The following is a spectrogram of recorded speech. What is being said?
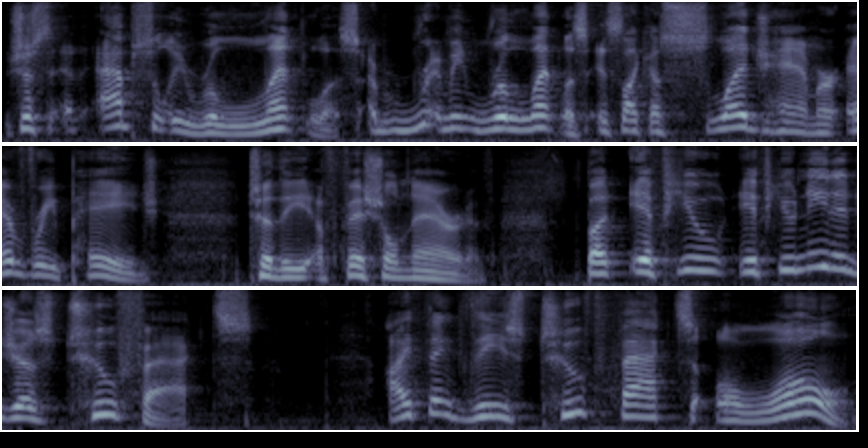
just an absolutely relentless. I mean, relentless. It's like a sledgehammer every page to the official narrative. But if you if you needed just two facts, I think these two facts alone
